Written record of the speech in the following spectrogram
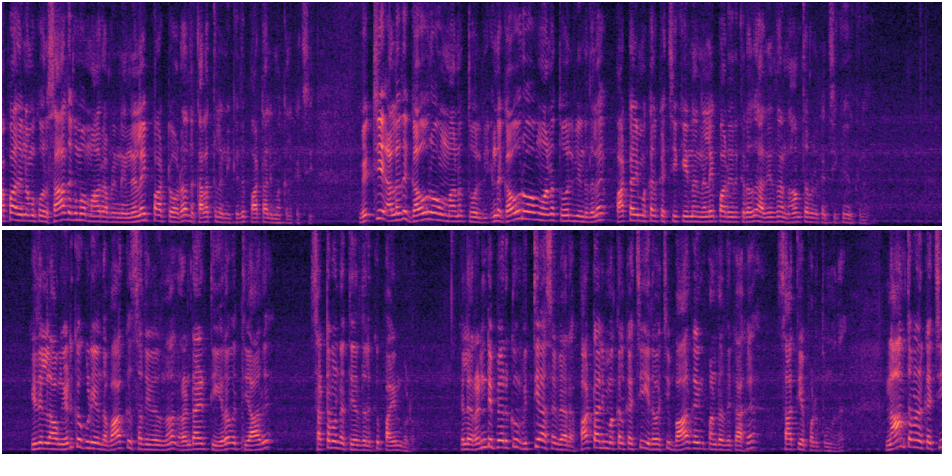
அப்போ அது நமக்கு ஒரு சாதகமாக மாறும் அப்படின்ற நிலைப்பாட்டோட அந்த களத்தில் நிற்குது பாட்டாளி மக்கள் கட்சி. வெற்றி அல்லது கௌரவமான தோல்வி. இந்த கௌரவமான தோல்வின்றதில் பாட்டாளி மக்கள் கட்சிக்கு என்ன நிலைப்பாடு இருக்கிறதோ அதே தான் நாம் தமிழர் கட்சிக்கும் இருக்கிறது. இதில் அவங்க எடுக்கக்கூடிய அந்த வாக்கு சதவீதம் தான் ரெண்டாயிரத்தி இருபத்தி ஆறு சட்டமன்ற தேர்தலுக்கு பயன்படும். இல்லை ரெண்டு பேருக்கும் வித்தியாசம் வேறு. பாட்டாளி மக்கள் கட்சி இதை வச்சு பார்கைன் பண்ணுறதுக்காக சாத்தியப்படுத்தும் அதை நாம் தமிழர் கட்சி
